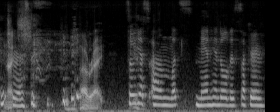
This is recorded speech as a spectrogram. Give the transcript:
Interesting. All right. So yes, um, let's manhandle this sucker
